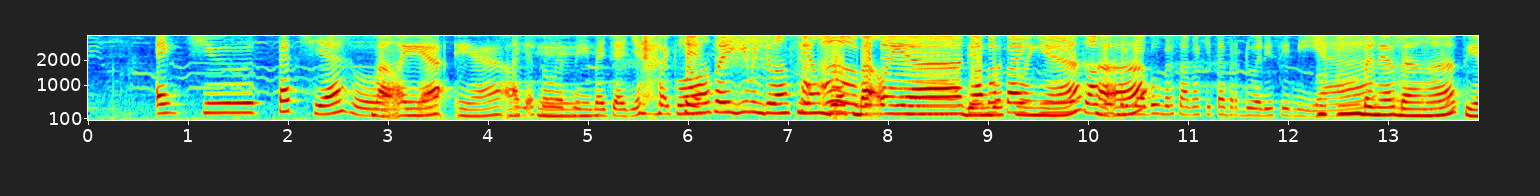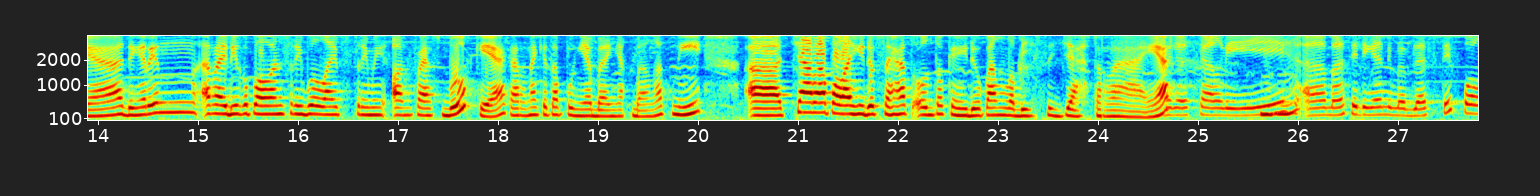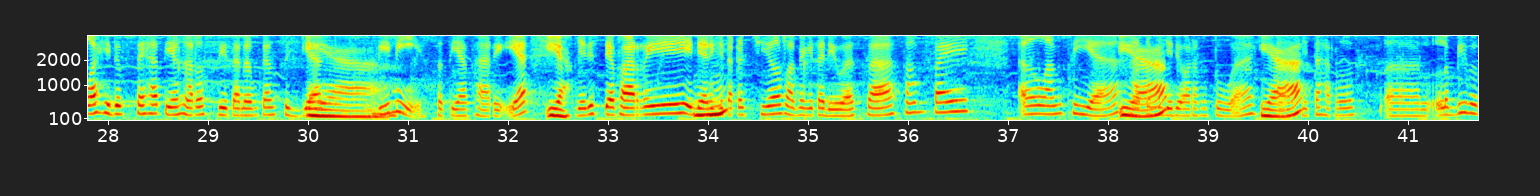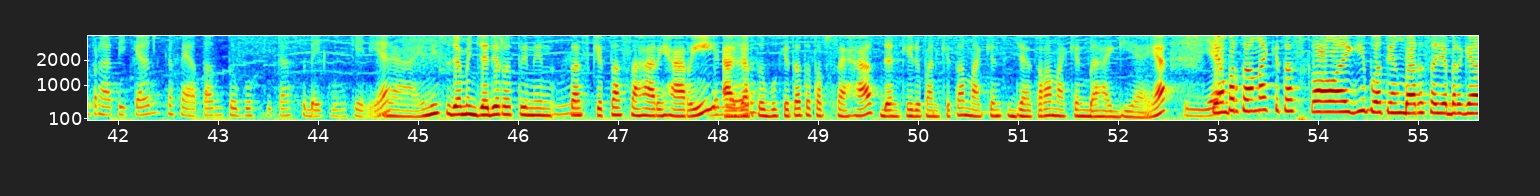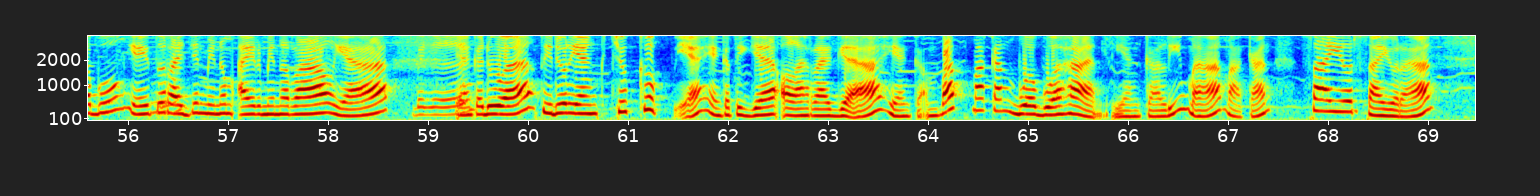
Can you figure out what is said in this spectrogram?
Touch ya. Wah, Mbak agak- Lea, ya, Agak sulit nih bacanya. Oke. Selamat pagi menjelang siang Ah, buat Mbak benar. Lea dan Selamat buat pagi, semuanya. Selamat Ha-ha. bergabung bersama kita berdua di sini ya. Mm-mm, bener banget ya. Dengerin Radio Kepulauan Seribu live streaming on Facebook ya, karena kita punya banyak banget nih uh, cara pola hidup sehat untuk kehidupan lebih sejahtera ya. Benar sekali. Mm-hmm. Eh, masih dengan 15 tips pola hidup sehat yang harus ditanamkan sejak Iya. dini setiap hari ya. Iya. Jadi setiap hari dari kita kecil sampai kita dewasa sampai eh, lansia Iya. atau menjadi orang tua, Iya. eh, kita harus eh, lebih memperhatikan kesehatan tubuh kita sebaik mungkin ya. Nah, ini sudah menjadi rutinitas kita sehari-hari Bener. agar tubuh kita tetap sehat dan kehidupan kita makin sejahtera, makin bahagia ya. Iya. Yang pertama kita scroll lagi buat yang baru saja bergabung yaitu rajin minum air mineral ya. Benar. Yang kedua, tidur yang cukup ya. Yang ketiga, olahraga. Yang keempat, makan buah-buahan. Yang kelima, makan sayur-sayuran.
